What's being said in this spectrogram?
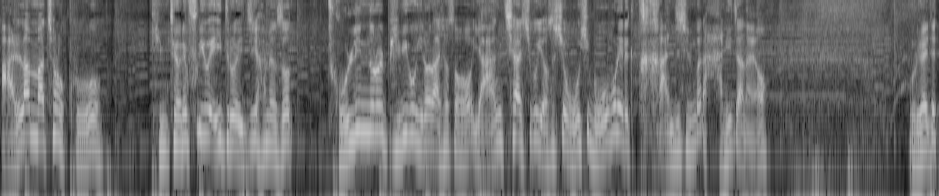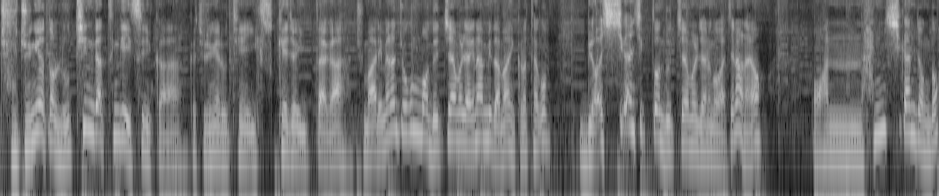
알람 맞춰놓고 김태훈의 Freeway 들어야지 하면서 졸린 눈을 비비고 일어나셔서 양치하시고 6시 55분에 이렇게 탁 앉으시는 건 아니잖아요. 우리가 이제 주중에 어떤 루틴 같은 게 있으니까 그 주중에 루틴에 익숙해져 있다가 주말이면 조금 뭐 늦잠을 자긴 합니다만 그렇다고 몇 시간씩 더 늦잠을 자는 것 같지는 않아요. 뭐 한, 한 시간 정도?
